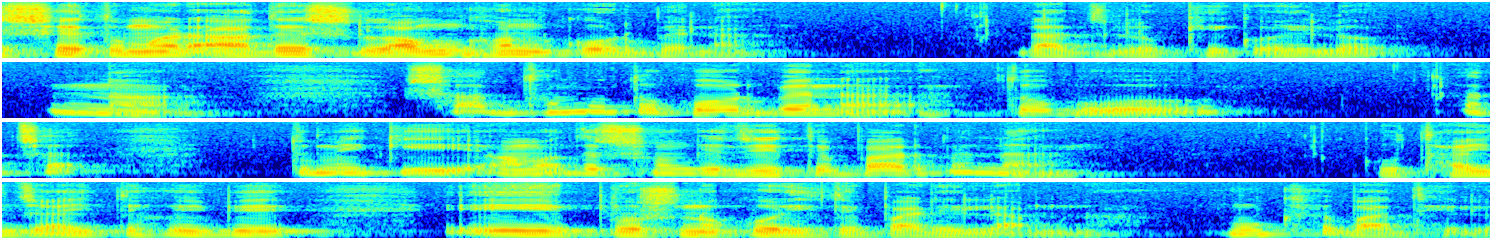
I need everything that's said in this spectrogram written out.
সে তোমার আদেশ লঙ্ঘন করবে না। রাজলক্ষ্মী কহিল না সাধ্যমতো করবে না। তবুও আচ্ছা তুমি কি আমাদের সঙ্গে যেতে পারবে না? কোথায় যাইতে হইবে এই প্রশ্ন করিতে পারিলাম না। মুখে বাঁধিল।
